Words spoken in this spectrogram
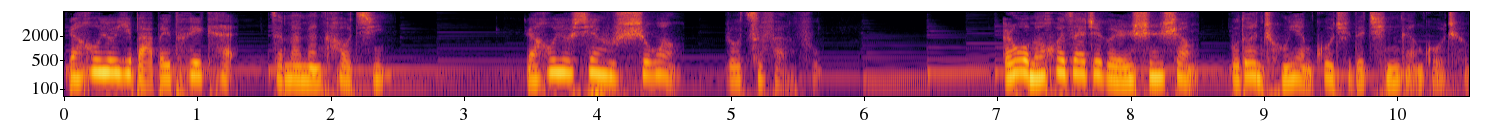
然后又一把被推开，再慢慢靠近，然后又陷入失望，如此反复。而我们会在这个人身上不断重演过去的情感过程。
